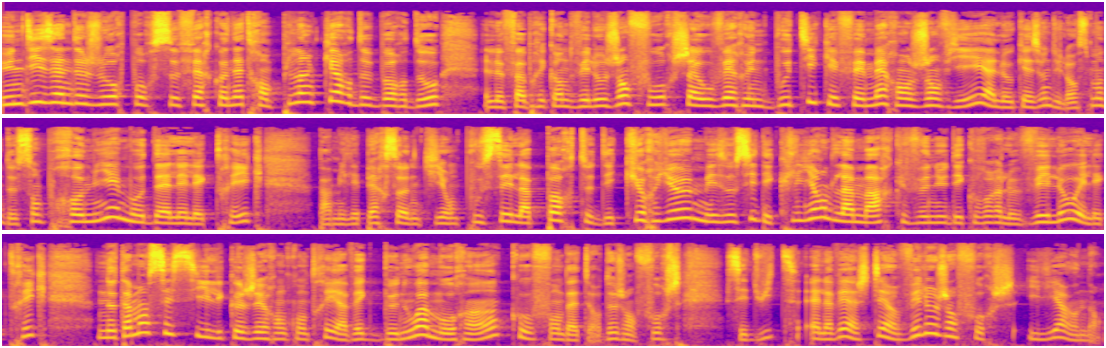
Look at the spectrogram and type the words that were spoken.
Une dizaine de jours pour se faire connaître en plein cœur de Bordeaux. Le fabricant de vélos Jean Fourche a ouvert une boutique éphémère en janvier à l'occasion du lancement de son premier modèle électrique. Parmi les personnes qui ont poussé la porte des curieux, mais aussi des clients de la marque venus découvrir le vélo électrique, notamment Cécile que j'ai rencontrée avec Benoît Morin, cofondateur de Jean Fourche. Séduite, elle avait acheté un vélo Jean Fourche il y a un an.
